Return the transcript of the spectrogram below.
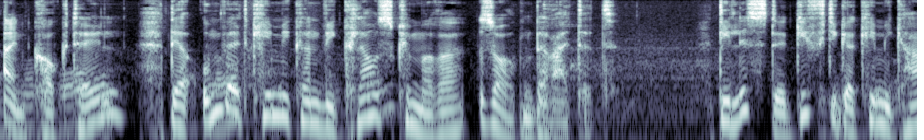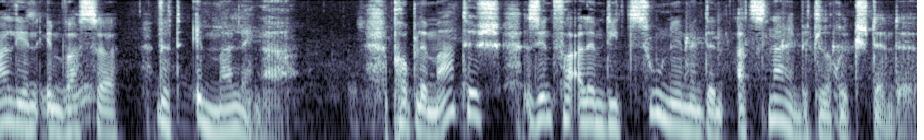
Ein Cocktail, der Umweltchemikern wie Klaus Kümmerer Sorgen bereitet. Die Liste giftiger Chemikalien im Wasser wird immer länger. Problematisch sind vor allem die zunehmenden Arzneimittelrückstände.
